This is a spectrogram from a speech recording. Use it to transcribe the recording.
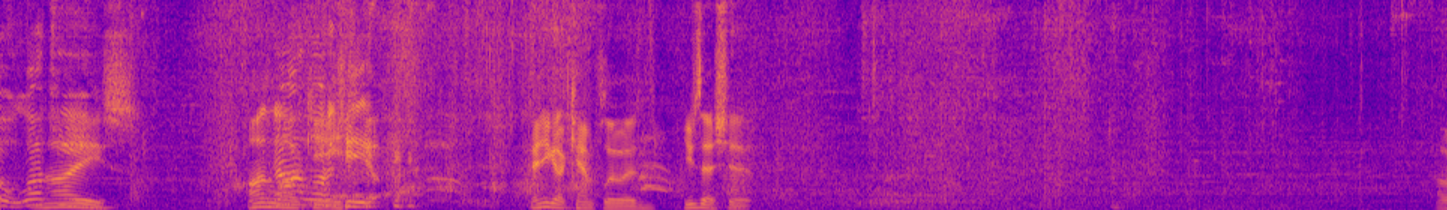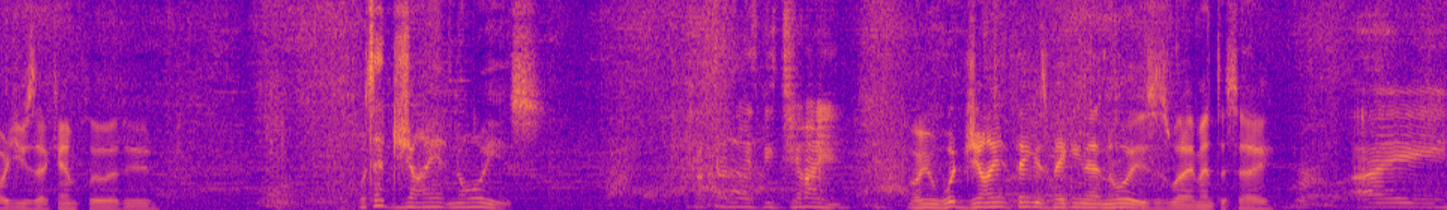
Oh, lucky. Nice. Unlucky. lucky. and you got chem fluid. Use that shit. I would use that chem fluid, dude. What's that giant noise? How can a noise be giant? I mean, what giant thing is making that noise is what I meant to say. Bro, I.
